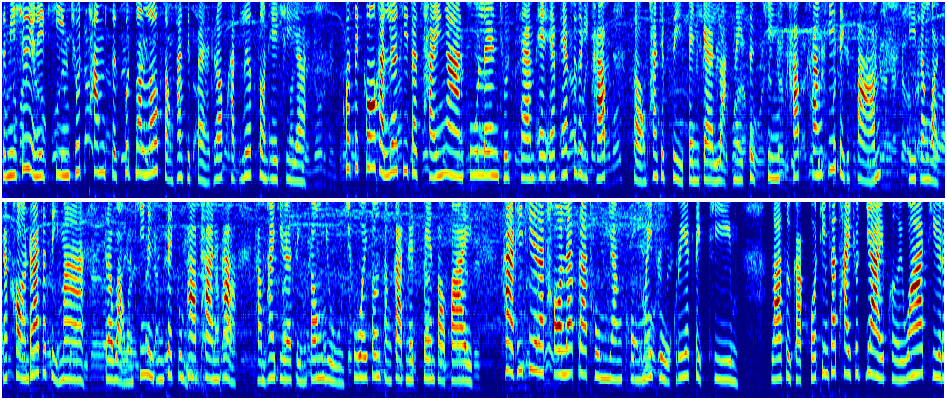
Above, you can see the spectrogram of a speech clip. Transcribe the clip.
จะมีชื่ออยู่ในทีมชุดทำศึกฟุตบอลโลก 2018 รอบคัดเลือกโซนเอเชียโคซิโก้ค่ะเลือกที่จะใช้งานผู้เล่นชุดแชมป์ AFF Suzuki Cup 2014 เป็นแกนหลักในศึก Kings Cup ครั้งที่ 43 ที่จังหวัดนครราชสีมา ระหว่างวันที่ 1-7กุมภาพันธ์ค่ะทำให้ธีรศิลป์ต้องอยู่ช่วยต้นสังกัดในสเปนต่อไปค่ะที่ธีรทรและประทุมยังคงไม่ถูกเรียกติดทีมล่าสุดค่ะโค้ชทีมชาติไทยชุดใหญ่เผยว่าธีร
